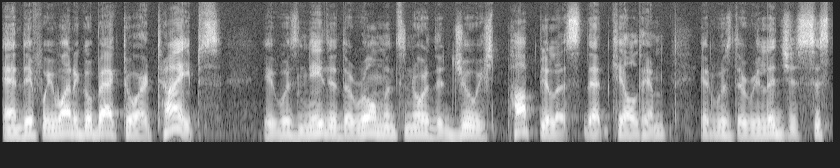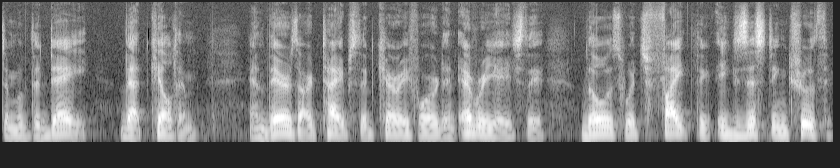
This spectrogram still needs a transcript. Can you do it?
And if we want to go back to our types, it was neither the Romans nor the Jewish populace that killed him, it was the religious system of the day that killed him. And there's our types that carry forward in every age the, those which fight the existing truth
